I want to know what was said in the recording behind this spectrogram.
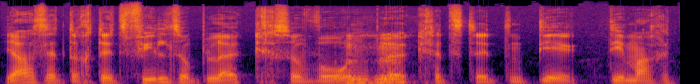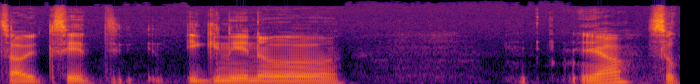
Ja, es hat doch dort viele so Blöcke, so Wohnblöcke jetzt dort. Und die, die machen es auch, ich sehe irgendwie noch... Ja. So,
